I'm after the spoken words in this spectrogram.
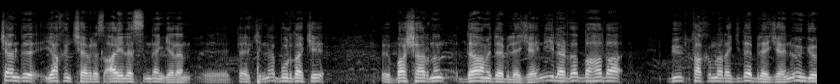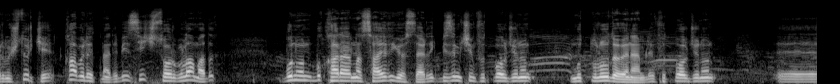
kendi yakın çevresi ailesinden gelen e, telkinle buradaki başarının devam edebileceğini, ileride daha da büyük takımlara gidebileceğini öngörmüştür ki kabul etmedi. Biz hiç sorgulamadık. Bunun bu kararına saygı gösterdik. Bizim için futbolcunun mutluluğu da önemli. Futbolcunun e,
